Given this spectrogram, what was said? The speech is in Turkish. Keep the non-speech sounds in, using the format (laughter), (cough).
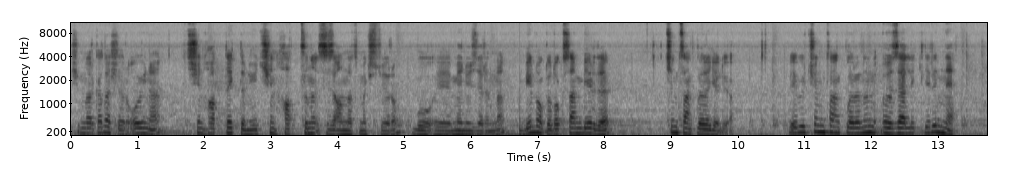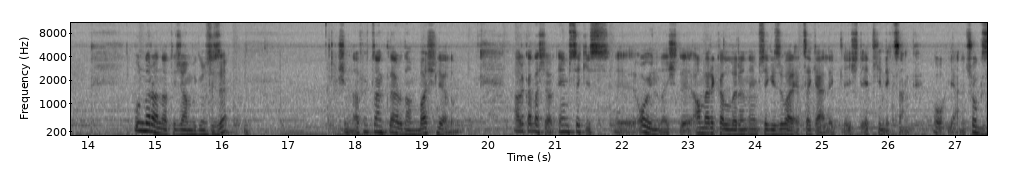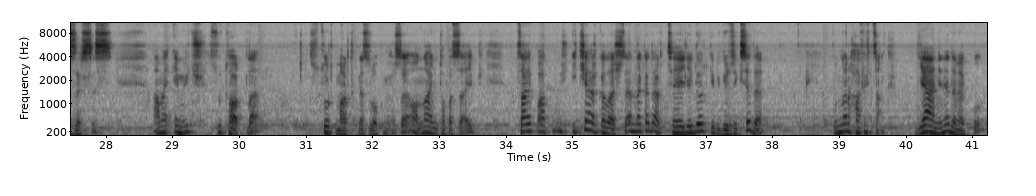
Şimdi arkadaşlar oyuna Çin hattı ekleniyor. Çin hattını size anlatmak istiyorum bu e, menü üzerinden. 1.91'de Çin tankları geliyor. Ve bu Çin tanklarının özellikleri ne? Bunları anlatacağım bugün size. Şimdi hafif tanklardan başlayalım. Arkadaşlar M8 e, oyunda işte Amerikalıların M8'i var ya tekerlekli işte etkinlik tank. Oh yani çok zırhsız. Ama M3 Stuart'la Stuart mı artık nasıl okumuyorsa onunla aynı topa sahip. Type 62 arkadaşlar ne kadar T54 gibi gözükse de bunlar hafif tank. Yani ne demek bu?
